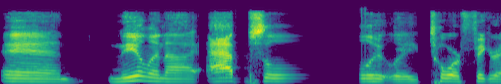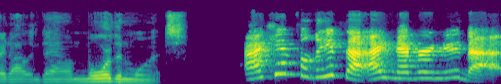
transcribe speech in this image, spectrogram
and Neil and I absolutely tore Figure Eight Island down more than once. I can't believe that. I never knew that.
